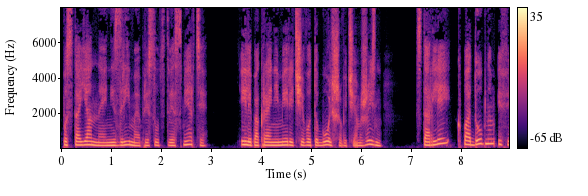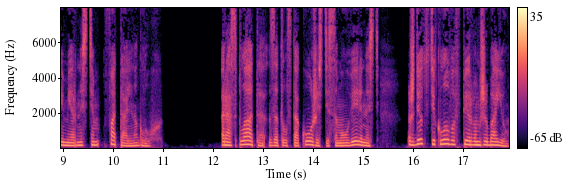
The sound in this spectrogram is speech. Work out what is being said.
постоянное незримое присутствие смерти, или, по крайней мере, чего-то большего, чем жизнь, Старлей к подобным эфемерностям фатально глух. Расплата за толстокожесть и самоуверенность ждет Стеклова в первом же бою.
